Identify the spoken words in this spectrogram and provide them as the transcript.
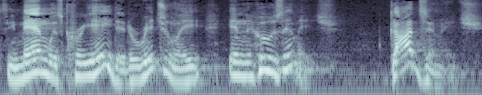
See, man was created originally in whose image? God's image.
